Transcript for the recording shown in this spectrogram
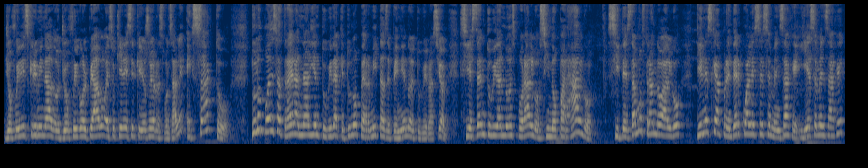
yo fui discriminado, yo fui golpeado, ¿eso quiere decir que yo soy el responsable? Exacto. Tú no puedes atraer a nadie en tu vida que tú no permitas dependiendo de tu vibración. Si está en tu vida no es por algo, sino para algo. Si te está mostrando algo, tienes que aprender cuál es ese mensaje y ese mensaje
